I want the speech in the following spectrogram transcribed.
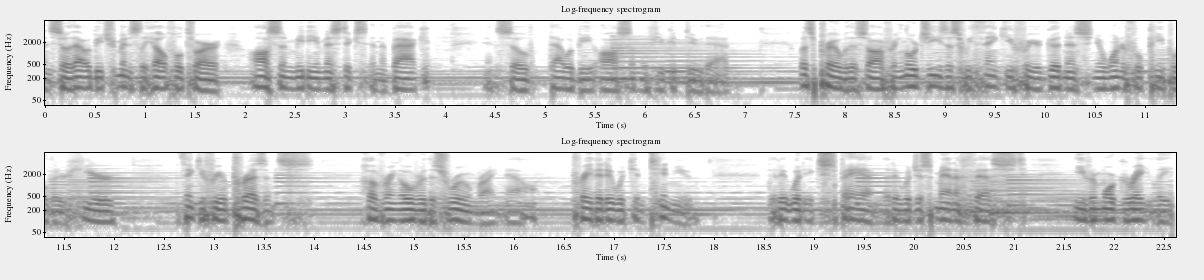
And so that would be tremendously helpful to our awesome media mystics in the back. And so that would be awesome if you could do that. Let's pray over this offering. Lord Jesus, we thank you for your goodness and your wonderful people that are here. Thank you for your presence hovering over this room right now. Pray that it would continue, that it would expand, that it would just manifest even more greatly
